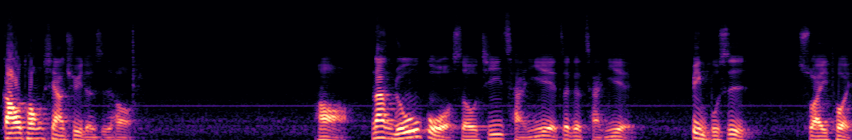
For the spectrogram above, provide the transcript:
高通下去的时候，好，那如果手机产业这个产业并不是衰退，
